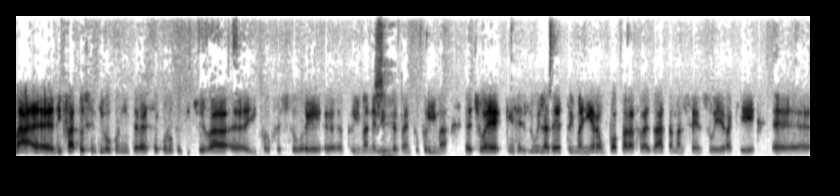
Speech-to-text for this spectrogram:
Ma eh, di fatto sentivo con interesse quello che diceva eh, il professore eh, prima nell'intervento sì. prima, eh, cioè che lui l'ha detto in maniera un po' parafrasata, ma il senso era che eh,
